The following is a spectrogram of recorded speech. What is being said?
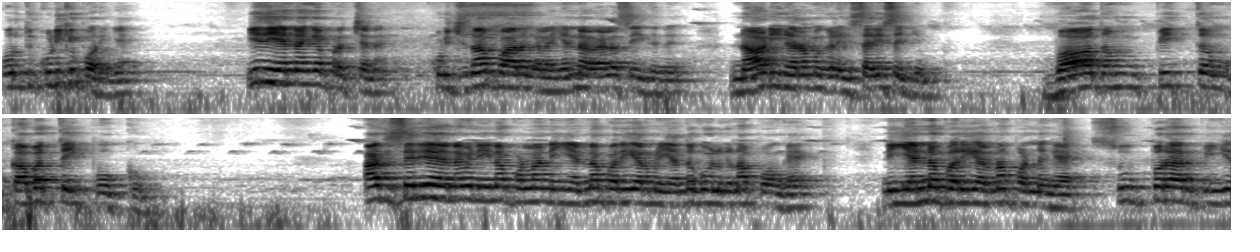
பொறுத்து குடிக்க போகிறீங்க இது என்னங்க பிரச்சனை? குடிச்சு தான் பாருங்களேன் என்ன வேலை செய்யுதுன்னு நாடி நரம்புகளை சரி செய்யும். வாதம் பித்தம் கபத்தை போக்கும். அது சரியா என்ன நீ என்ன பண்ணலாம்? நீங்கள் என்ன பரிகாரம் எந்த கோயிலுக்குன்னா போங்க. நீ என்ன பரிகாரம்னா பண்ணுங்க. சூப்பராக இருப்பீங்க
